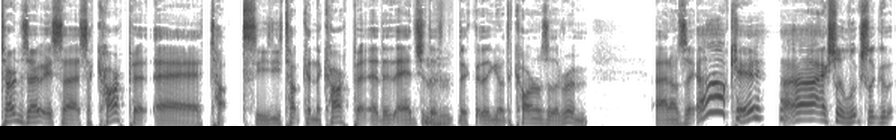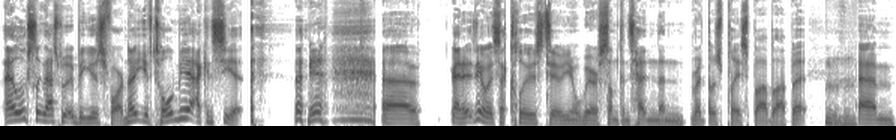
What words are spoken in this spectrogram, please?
Turns out it's a it's a carpet uh, tucked. You, you tuck in the carpet at the edge of the, mm-hmm. the you know the corners of the room. And I was like, oh, okay. That actually looks like it looks like that's what it would be used for. Now you've told me it, I can see it. Yeah. uh, and it, you know, it's a clues to you know where something's hidden in Riddler's place, blah blah. But um,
